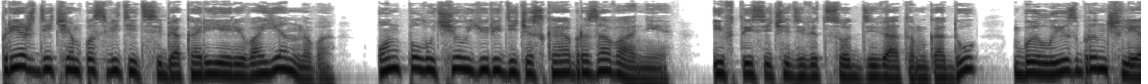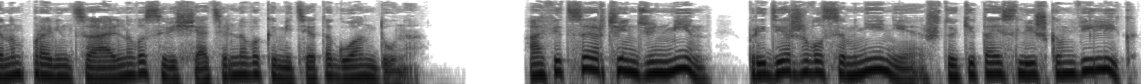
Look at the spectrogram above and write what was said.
Прежде чем посвятить себя карьере военного, он получил юридическое образование и в 1909 году был избран членом провинциального совещательного комитета Гуандуна. Офицер Чен Цзюньмин придерживался мнения, что Китай слишком велик,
